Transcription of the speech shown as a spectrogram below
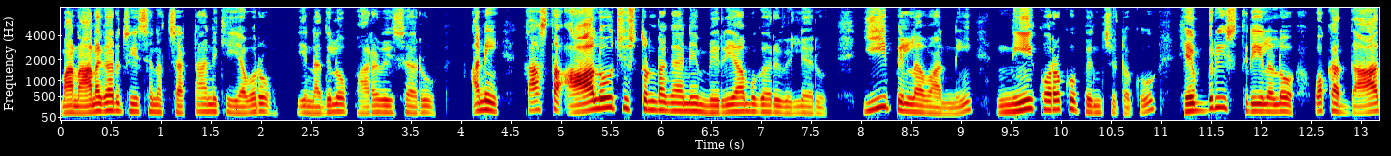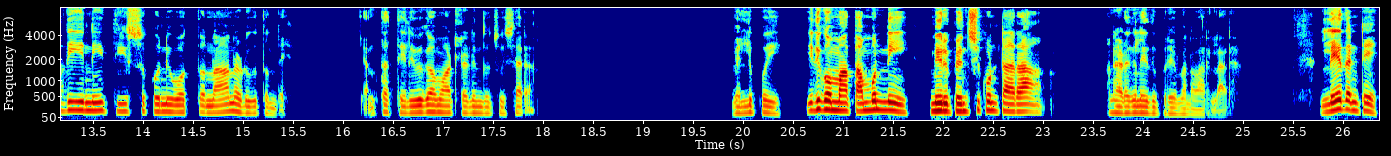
మా నాన్నగారు చేసిన చట్టానికి ఎవరో ఈ నదిలో పారవేశారు అని కాస్త ఆలోచిస్తుండగానే మిరియాము గారు వెళ్ళారు. ఈ పిల్లవాన్ని నీ కొరకు పెంచుటకు హెబ్రీ స్త్రీలలో ఒక దాదీని తీసుకొని వస్తున్నా అని అడుగుతుంది. ఎంత తెలివిగా మాట్లాడిందో చూసారా? వెళ్ళిపోయి ఇదిగో మా తమ్ముణ్ణి మీరు పెంచుకుంటారా? అని అడగలేదు ప్రేమన వారిలారా లేదంటే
